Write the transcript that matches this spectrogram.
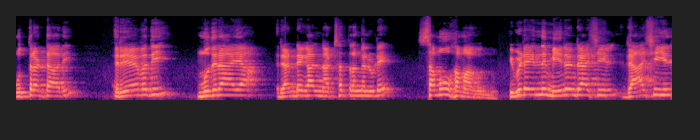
ഉത്രട്ടാതി രേവതി മുതലായ രണ്ടേകാൽ നക്ഷത്രങ്ങളുടെ സമൂഹമാകുന്നു. ഇവിടെ ഇന്ന് മീനൻ രാശിയിൽ രാശിയിൽ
